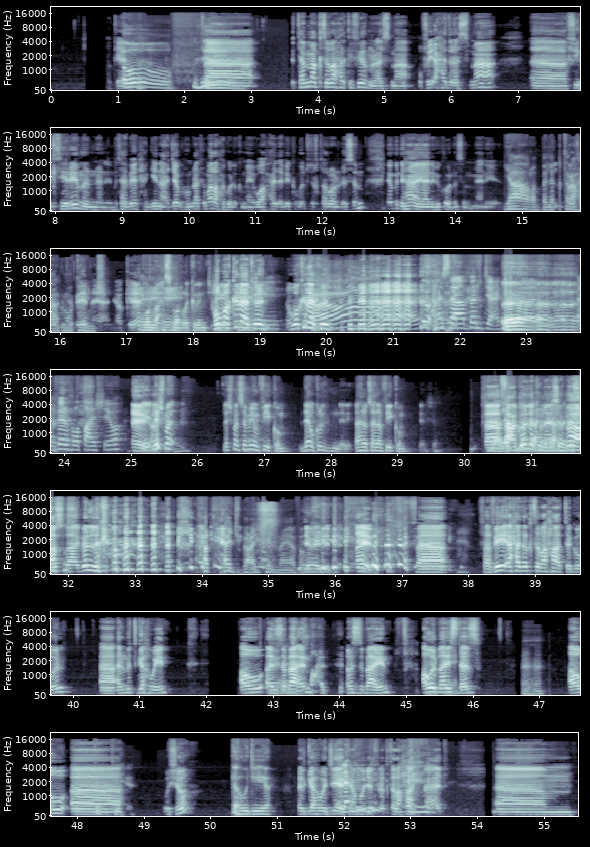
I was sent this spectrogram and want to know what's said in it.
أوكي؟ اوه فتم اقتراح الكثير من الأسماء وفي أحد الأسماء آه في كثيرين من المتابعين حقين أعجبهم لكن ما راح أقول لكم أي واحد أبيكم أنتم تختارون الاسم لأن بالنهاية يعني بيكون اسم يعني يا رب الاقتراحات مو cringe يعني okay والله أحس إيه. مرة cringe هو إيه. كلها إيه. cringe هو كلها cringe آه. عسى برجع آه، كذا آه، آه. 2013 أيوه إيه، ليش. ما ليش ما نسميهم فيكم؟ دائما كل يعني أهلا وسهلا فيكم آه فأقول لكم يا شباب لا، فأقول لكم. حط حجب على الكلمة يا فوز. جميل جدا. طيب. ف ففي أحد الاقتراحات تقول آه المتقهوين أو الزبائن أو الزباين أو. الباريستاز. أو آه وشو؟ قهوجية. القهوجية. كان موجود في الاقتراحات بعد. آم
